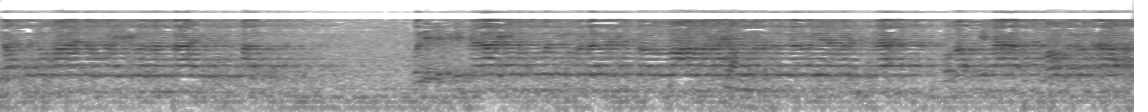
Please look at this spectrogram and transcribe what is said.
يقصد غاية الخير والمنفعة للخلق صلى الله عليه وسلم موضع آخر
